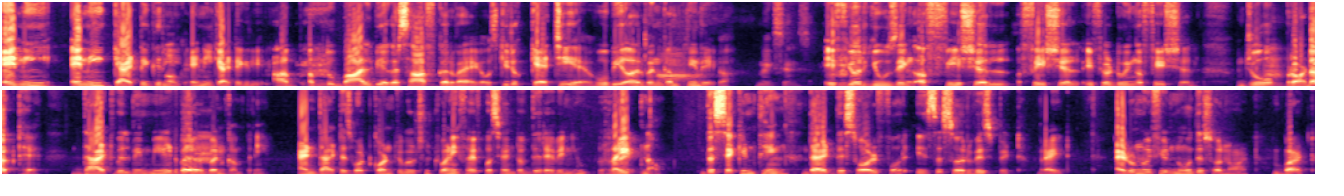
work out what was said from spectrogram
Any any category Okay. Any category अब अब तू बाल भी अगर साफ़ करवाएगा उसकी जो कैची है वो भी अर्बन कंपनी देगा Makes sense. if you're using a facial facial if you're doing a facial जो product है that will be made by urban company and that is what contributes to 25% of the revenue right now the second thing that they solved for is the service bit right i don't know if you know this or not but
